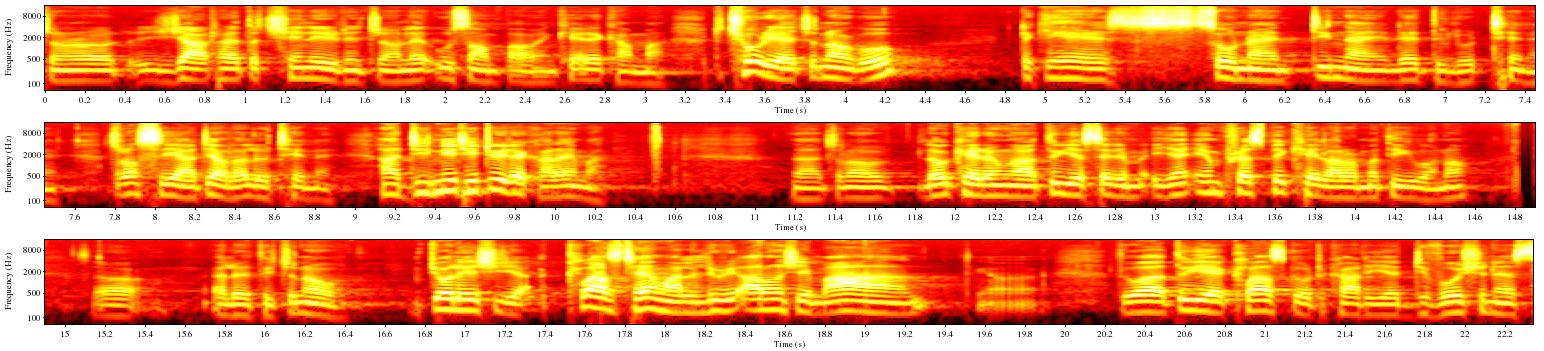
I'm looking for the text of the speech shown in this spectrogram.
ကျွန်တော်ရထားတဲ့တခြင်းလေးတွေနဲ့ကျွန်တော်လည်းဥဆောင်ပါဝင်ခဲ့တဲ့ခါမှာတချို့တွေကကျွန်တော်ကို တကယ်ဆိုနိုင်တီးနိုင်တဲ့သူလို့ထင်တယ်ကျွန်တော်ဆရာတယောက်လားလို့ထင်တယ်ဟာဒီနေ့ထိတွေ့တဲ့ခါတိုင်းမှာဒါကျွန်တော်လောက်ခဲ့တော့ကသူ့ရဲ့စိတ်ထဲမှာအရင် impress ဖြစ်ခဲ့လာတော့မသိဘူးပေါ့နော်ဆိုတော့အဲ့လိုသူကျွန်တော်ပြောလေးရှိရ class ထဲမှာလူတွေအားလုံးရှိမှာသူကသူ့ရဲ့ class ကိုတခါတည်း devotional စ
